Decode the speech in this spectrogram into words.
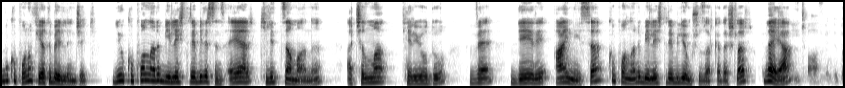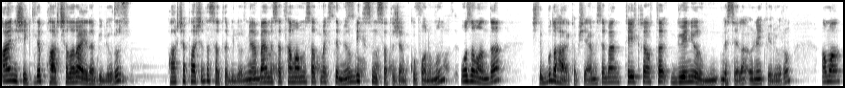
bu kuponun fiyatı belirlenecek. Diyor kuponları birleştirebilirsiniz. Eğer kilit zamanı, açılma periyodu ve değeri aynıysa kuponları birleştirebiliyormuşuz arkadaşlar. Veya aynı şekilde parçalara ayırabiliyoruz parça parça da satabiliyorum. Yani ben mesela tamamını satmak istemiyorum. Bir kısmını satacağım kuponumun. O zaman da işte bu da harika bir şey. Yani mesela ben Tailcraft'a güveniyorum mesela örnek veriyorum. Ama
